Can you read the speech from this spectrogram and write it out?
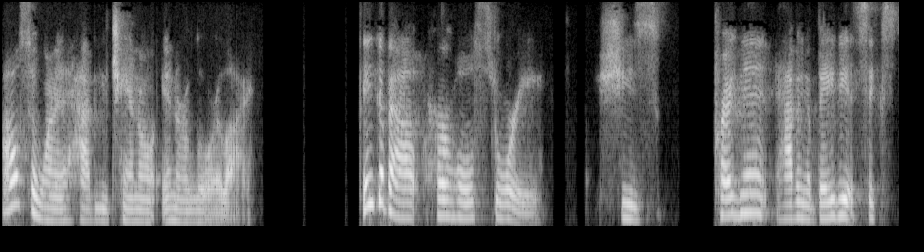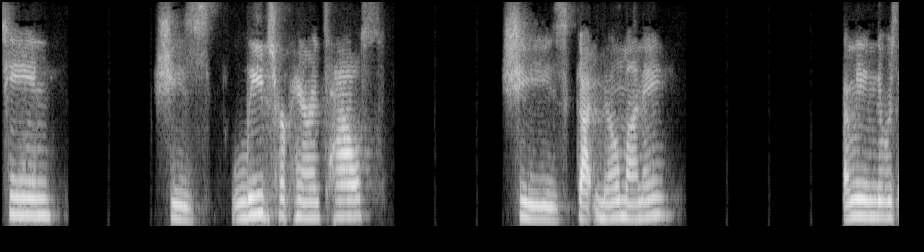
I also want to have you channel inner Lorelai. Think about her whole story. She's pregnant, having a baby at 16, She's leaves her parents' house. She's got no money. I mean, there was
